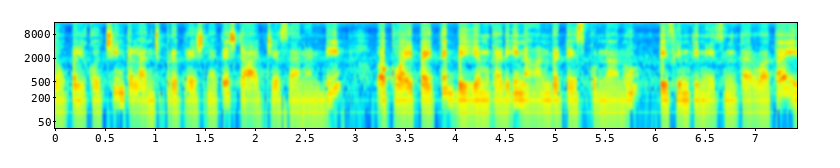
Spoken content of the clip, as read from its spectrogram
లోపలికి వచ్చి ఇంకా లంచ్ ప్రిపరేషన్ అయితే స్టార్ట్ చేశానండి. ఒకవైపు అయితే బియ్యం కడిగి నానబెట్టేసుకున్నాను. టిఫిన్ తినేసిన తర్వాత ఈ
